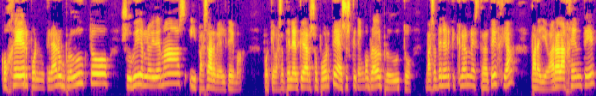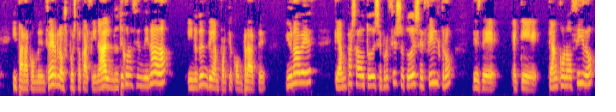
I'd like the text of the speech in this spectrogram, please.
coger, crear un producto, subirlo y demás y pasar del tema. Porque vas a tener que dar soporte a esos que te han comprado el producto. Vas a tener que crear una estrategia para llevar a la gente y para convencerlos, puesto que al final no te conocen de nada y no tendrían por qué comprarte. Y una vez que han pasado todo ese proceso, todo ese filtro, desde el que te han conocido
